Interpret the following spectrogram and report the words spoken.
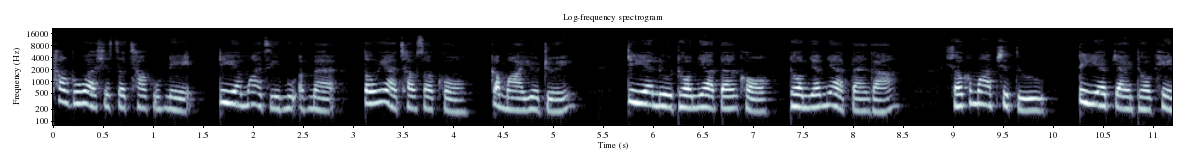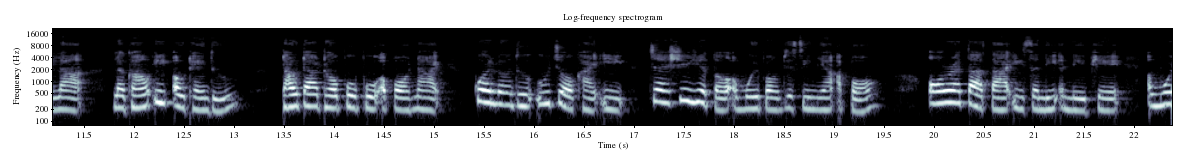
1986ခုနှစ်တရားမကြီးမှုအမှတ်360ကမာရွတ်တွင် တရလူဒေါ်မြတန်းခေါ်ဒေါ်မြမြတန်းကရောက်ခမဖြစ်သူတရပြိုင်ဒေါ်ခင်လ၎င်းဤအုပ်ထိန်သူဒေါက်တာဒေါ်ပူပူအပေါ်၌ကွယ်လွန်သူဦးကျော်ခိုင်ဤကြံရှိရသောအမွေပုံပစ္စည်းများအပေါ်ဩရတတာဤဇနီးအနေဖြင့်အမွေ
